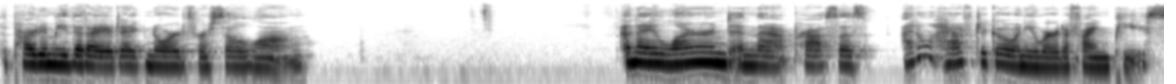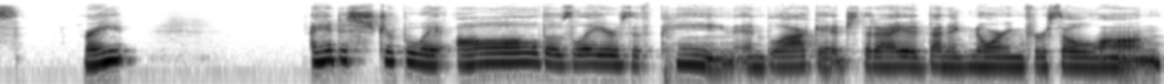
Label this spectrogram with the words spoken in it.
The part of me that I had ignored for so long. And I learned in that process, I don't have to go anywhere to find peace, right? I had to strip away all those layers of pain and blockage that I had been ignoring for so long.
